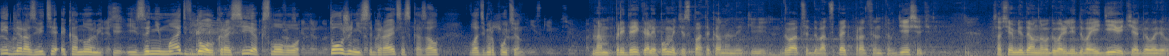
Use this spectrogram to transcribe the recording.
и для развития экономики. И занимать в долг Россия, к слову, тоже не собирается, сказал Владимир Путин. Нам предрекали, помните, спад экономики 20-25%, 10%. Совсем недавно мы говорили 2,9, я говорил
